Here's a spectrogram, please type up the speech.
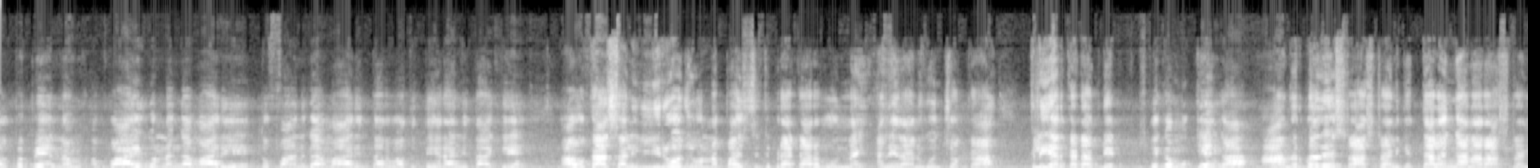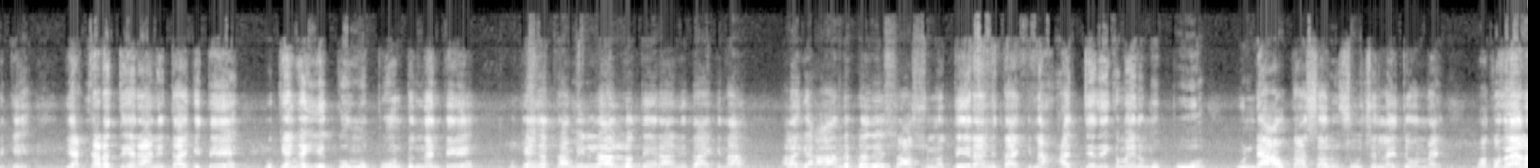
అల్పపీడనం వాయుగుండంగా మారి తుఫాన్గా మారిన తర్వాత తీరాన్ని తాకే అవకాశాలు ఈ రోజు ఉన్న పరిస్థితి ప్రకారం ఉన్నాయి అనే దాని గురించి ఒక క్లియర్ కట్ అప్డేట్ ఇక ముఖ్యంగా ఆంధ్రప్రదేశ్ రాష్ట్రానికి తెలంగాణ రాష్ట్రానికి ఎక్కడ తీరాన్ని తాకితే ముఖ్యంగా ఎక్కువ ముప్పు ఉంటుందంటే ముఖ్యంగా తమిళనాడులో తీరాన్ని తాకిన అలాగే ఆంధ్రప్రదేశ్ రాష్ట్రంలో తీరాన్ని తాకిన అత్యధికమైన ముప్పు ఉండే అవకాశాలు సూచనలు అయితే ఉన్నాయి. ఒకవేళ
